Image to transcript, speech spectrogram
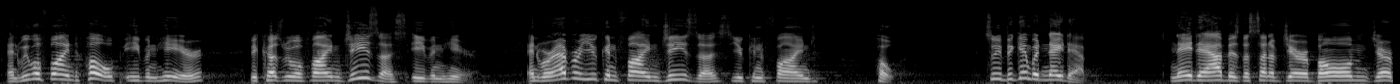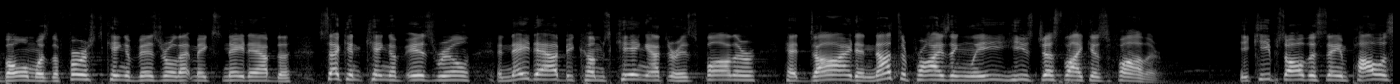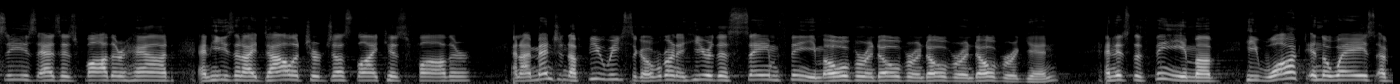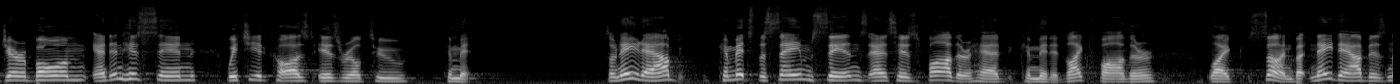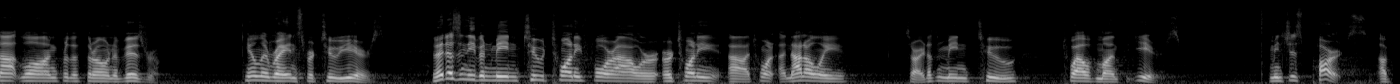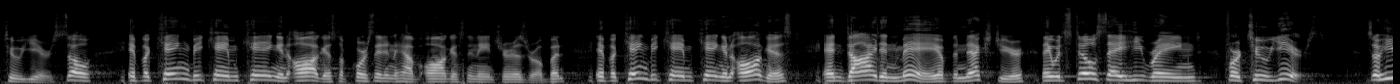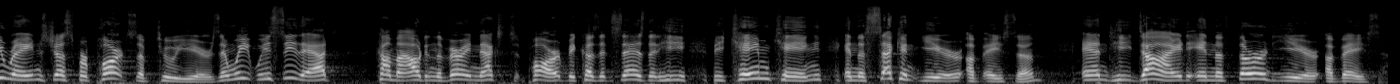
And we will find hope even here because we will find Jesus even here. And wherever you can find Jesus, you can find hope. So we begin with Nadab. Nadab is the son of Jeroboam. Jeroboam was the first king of Israel. That makes Nadab the second king of Israel. And Nadab becomes king after his father had died. And not surprisingly, he's just like his father. He keeps all the same policies as his father had, and he's an idolater just like his father. And I mentioned a few weeks ago, we're going to hear this same theme over and over and over and over again. And it's the theme of he walked in the ways of Jeroboam and in his sin which he had caused Israel to commit. So Nadab commits the same sins as his father had committed, like father like son. But Nadab is not long for the throne of Israel. He only reigns for two years. That doesn't even mean two 24 hour, or 20, uh, 20 uh, not only, sorry, it doesn't mean two 12 month years. It means just parts of two years. So if a king became king in August, of course they didn't have August in ancient Israel, but if a king became king in August and died in May of the next year, they would still say he reigned for two years. So he reigns just for parts of two years. And we, we see that come out in the very next part because it says that he became king in the second year of Asa and he died in the third year of Asa.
